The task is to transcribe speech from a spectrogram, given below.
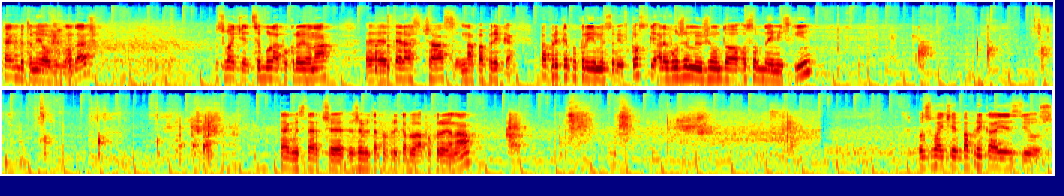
Tak by to miało wyglądać. Posłuchajcie, cebula pokrojona. E, teraz czas na paprykę. Paprykę pokroimy sobie w kostkę, ale włożymy już ją do osobnej miski. Tak wystarczy, żeby ta papryka była pokrojona. Posłuchajcie, papryka jest już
